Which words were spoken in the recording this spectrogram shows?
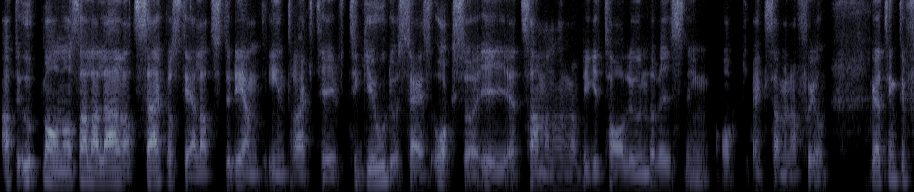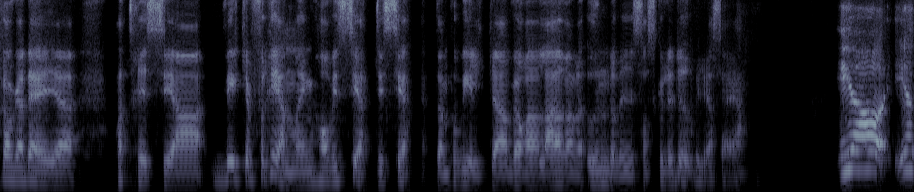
att uppmana oss alla lärare att säkerställa att studentinteraktiv tillgodoses också i ett sammanhang av digital undervisning och examination. Jag tänkte fråga dig, eh, Patricia, vilken förändring har vi sett i sätten på vilka våra lärare undervisar, skulle du vilja säga? Ja, jag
